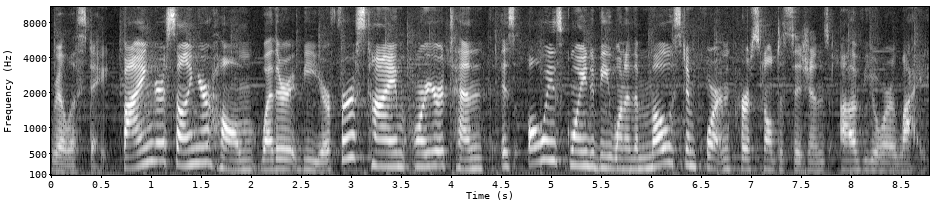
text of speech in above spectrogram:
real estate. Buying or selling your home, whether it be your first time or your 10th, is always going to be one of the most important personal decisions of your life.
